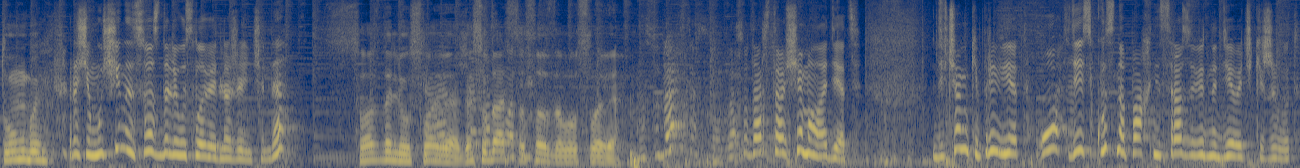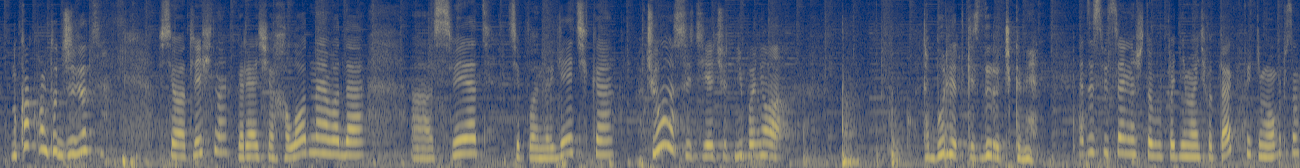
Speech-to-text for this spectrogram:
тумбы. Короче, мужчины создали условия для женщин, да? Создали условия. Так, Государство создало условия. Государство, государство вообще молодец. Девчонки, привет. О, здесь вкусно пахнет, сразу видно, девочки живут. Ну как вам тут живется? Все отлично. Горячая, холодная вода, а, свет, теплоэнергетика. А что у вас эти, я что-то не поняла, табуретки с дырочками? Это специально, чтобы поднимать вот так, таким образом.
